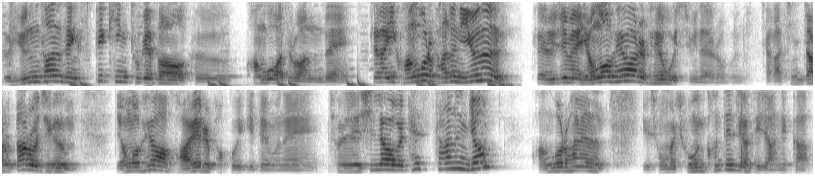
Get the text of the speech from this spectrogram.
그 윤 선생 스피킹 톡에서 그 광고가 들어왔는데 제가 이 광고를 받은 이유는 제가 요즘에 영어 회화를 배우고 있습니다, 여러분. 제가 진짜로 따로 지금 영어 회화 과외를 받고 있기 때문에 저의 실력을 테스트하는 겸 광고를 하면 이게 정말 좋은 컨텐츠가 되지 않을까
